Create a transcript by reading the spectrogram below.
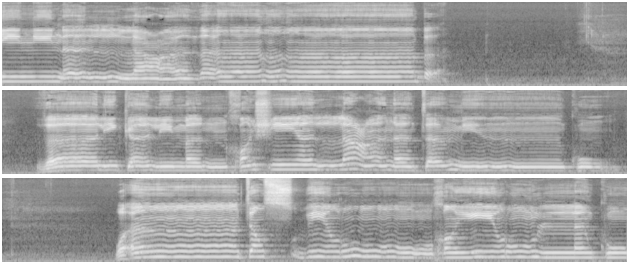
من العذاب. ذلك لمن خشي اللعنة منكم وأن تصبروا خير لكم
